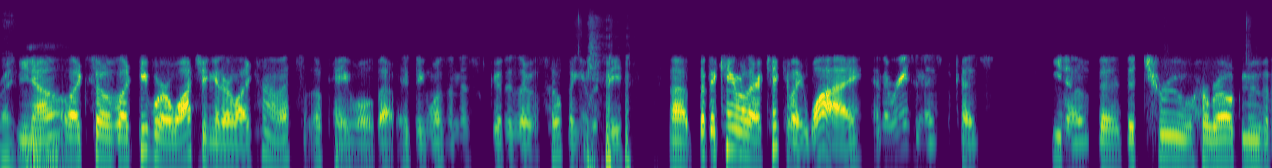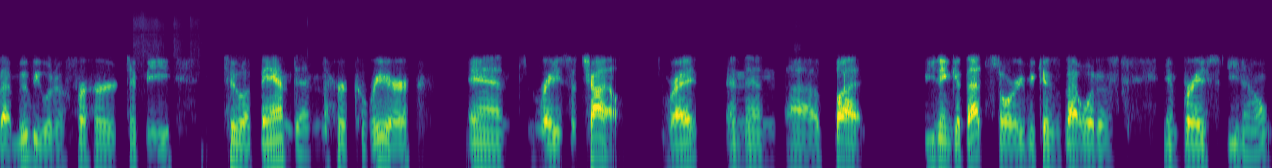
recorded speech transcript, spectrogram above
Right. You know, like so, like people are watching it are like, "Oh, that's okay. Well, that ending wasn't as good as I was hoping it would be," uh, but they can't really articulate why. And the reason is because, you know, the the true heroic move of that movie would have for her to be to abandon her career and raise a child, right? And then, uh, but you didn't get that story because that would have embraced, you know,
